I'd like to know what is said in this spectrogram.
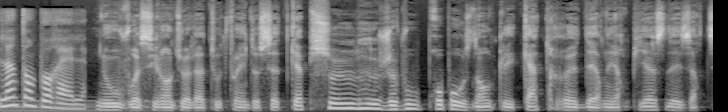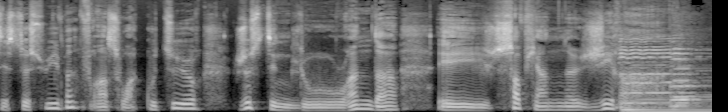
L'intemporel. Nous voici rendus à la toute fin de cette capsule. Je vous propose donc les quatre dernières pièces des artistes suivants François Couture, Justine Lou Randa et Sofiane Girard.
